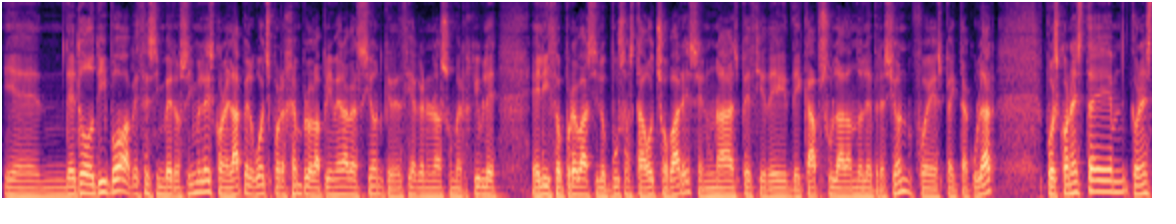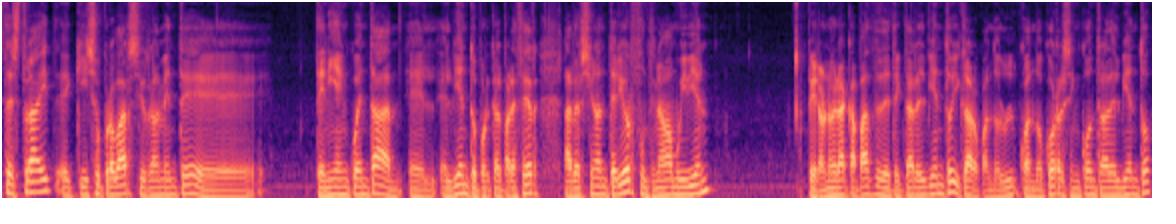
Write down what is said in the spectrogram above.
eh, de todo tipo, a veces inverosímiles. Con el Apple Watch, por ejemplo, la primera versión que decía que no era sumergible, él hizo pruebas y lo puso hasta 8 bares en una especie de, cápsula dándole presión, fue espectacular. Pues con este, con este Stride quiso probar si realmente tenía en cuenta el viento, porque al parecer la versión anterior funcionaba muy bien pero no era capaz de detectar el viento y claro, cuando, cuando corres en contra del viento,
